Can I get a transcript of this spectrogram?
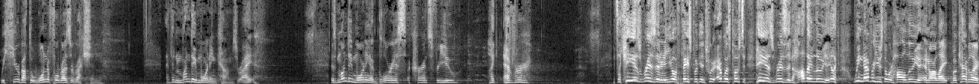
we hear about the wonderful resurrection, and then Monday morning comes, right? Is Monday morning a glorious occurrence for you? Like ever? It's like, He is risen. And you have Facebook and Twitter, everyone's posted, He is risen. Hallelujah. You're like, we never use the word hallelujah in our like vocabulary,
